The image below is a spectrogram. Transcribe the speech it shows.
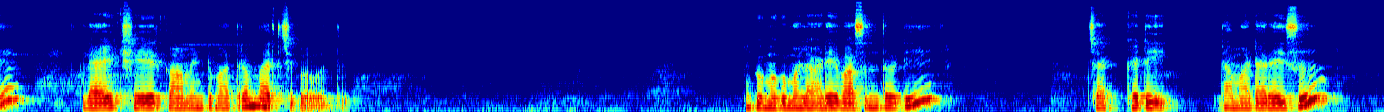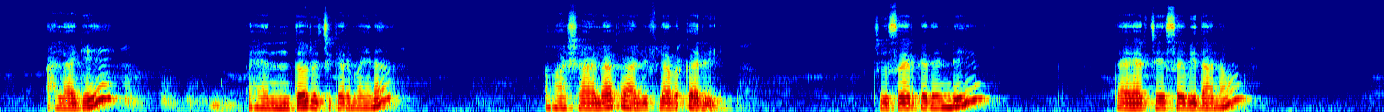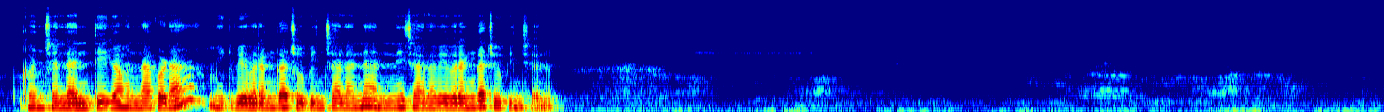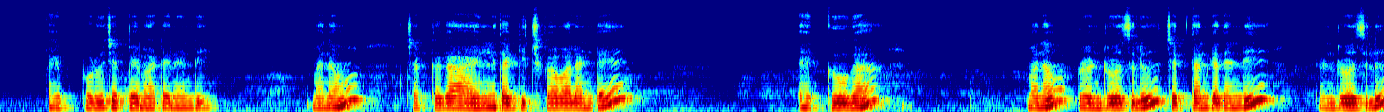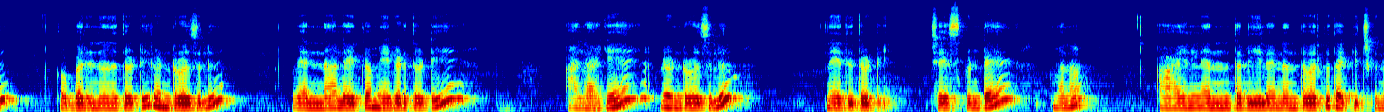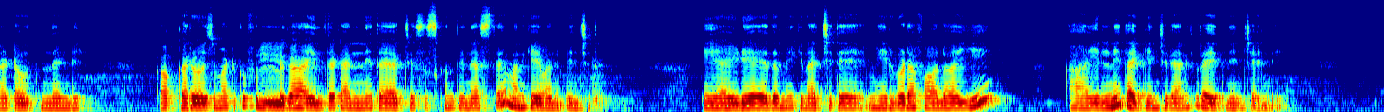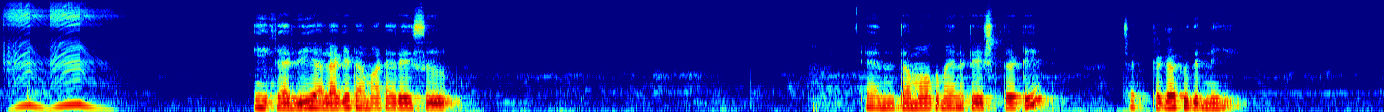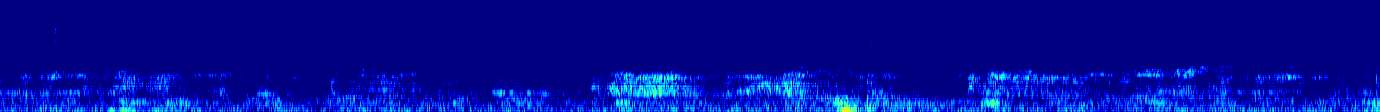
లైక్ షేర్ కామెంట్ మాత్రం మర్చిపోవద్దు. గుమగుమలాడే వాసనతో చక్కటి టమాటా రైసు అలాగే ఎంతో రుచికరమైన మసాలా కాలీఫ్లవర్ కర్రీ. చూసారు కదండి? తయారు చేసే విధానం. కొంచెం లెంతీగా ఉన్నా కూడా మీకు వివరంగా చూపించాలని అన్నీ చాలా వివరంగా చూపించాను. ఎప్పుడూ చెప్పే మాటేనండి. మనం చక్కగా ఆయిల్ని తగ్గించుకోవాలంటే ఎక్కువగా మనం రెండు రోజులు చెప్తాను కదండి. రెండు రోజులు కొబ్బరి నూనెతోటి రెండు రోజులు వెన్న లేక మేగడతోటి అలాగే రెండు రోజులు నేతితోటి చేసుకుంటే మనం ఆయిల్ని ఎంత వీలైనంత వరకు తగ్గించుకున్నట్టు అవుతుందండి. ఒక్కరోజు మటుకు ఫుల్గా ఆయిల్తో అన్నీ తయారు చేసేసుకుని తినేస్తే మనకి ఏమనిపించదు ఈ ఐడియా ఏదో మీకు నచ్చితే మీరు కూడా ఫాలో అయ్యి ఆయిల్ని తగ్గించడానికి ప్రయత్నించండి. ఈ కర్రీ అలాగే టమాటా రైసు. ఎంత అమోఘమైన టేస్ట్ తోటి చక్కగా కుదిరినాయి.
